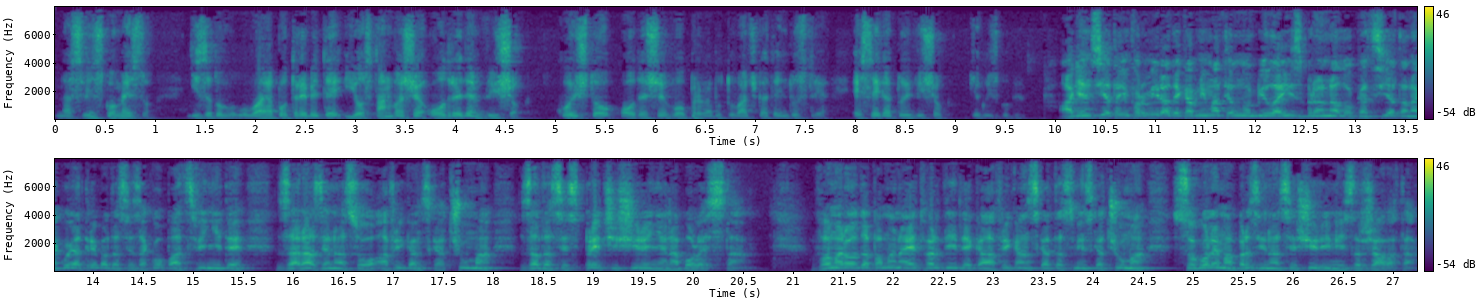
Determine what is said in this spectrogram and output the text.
на свинско месо ги задоволуваја потребите и останваше одреден вишок, кој што одеше во преработувачката индустрија. Е сега тој вишок ќе го изгубим. Агенцијата информира дека внимателно била избрана локацијата на која треба да се закопаат свињите заразена со африканска чума за да се спречи ширење на болеста. ВМРО ДПМН е тврди дека африканската свинска чума со голема брзина се шири низ државата.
